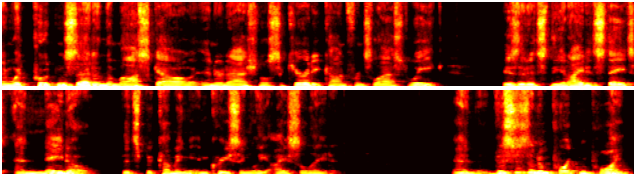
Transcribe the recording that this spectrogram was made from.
And what Putin said in the Moscow International Security Conference last week is that it's the United States and NATO that's becoming increasingly isolated. And this is an important point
